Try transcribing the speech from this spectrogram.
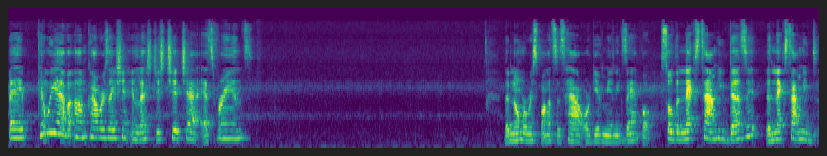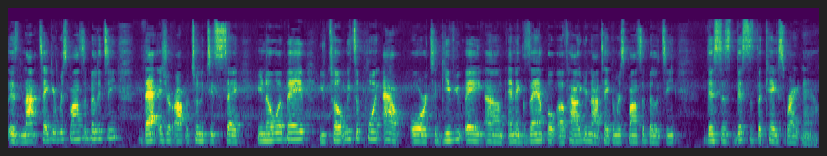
babe, can we have a um, conversation and let's just chit chat as friends? The normal response is how or give me an example. So the next time he does it, the next time he is not taking responsibility, that is your opportunity to say, you know what, babe, you told me to point out or to give you a um, an example of how you're not taking responsibility this is this is the case right now.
